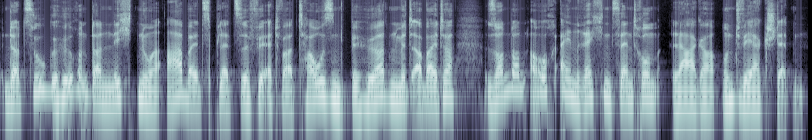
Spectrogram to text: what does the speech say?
Dazu gehören dann nicht nur Arbeitsplätze für etwa 1000 Behördenmitarbeiter, sondern auch ein Rechenzentrum, Lager und Werkstätten,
